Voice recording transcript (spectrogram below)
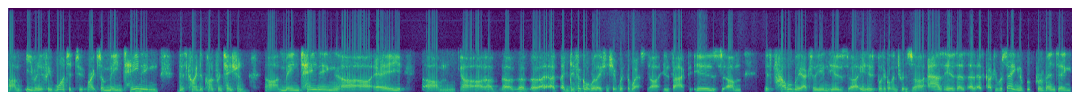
um, even if he wanted to. Right. So maintaining this kind of confrontation, uh, maintaining uh, a um, uh, a, a, a, a, difficult relationship with the West, uh, in fact, is um, is probably actually in his uh, in his political interests, uh, as is as as Kadri was saying, you know, preventing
